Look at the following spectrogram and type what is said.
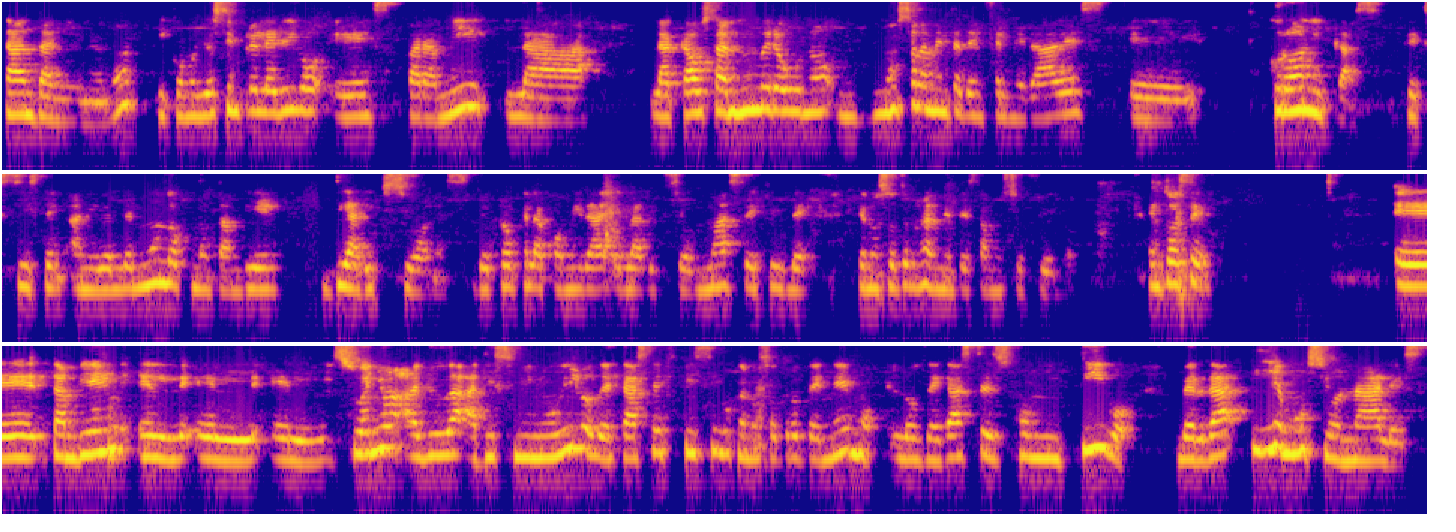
tan dañina, ¿no? Y como yo siempre le digo, es para mí la, la causa número uno, no solamente de enfermedades eh, crónicas que existen a nivel del mundo, como también de adicciones. Yo creo que la comida es la adicción más terrible que nosotros realmente estamos sufriendo. Entonces, eh, también el, sueño ayuda a disminuir los desgastes físicos que nosotros tenemos, los desgastes cognitivos, ¿verdad? Y emocionales,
